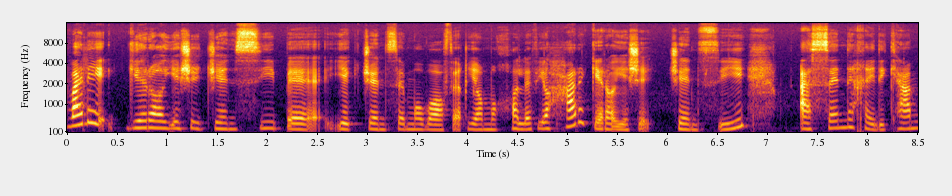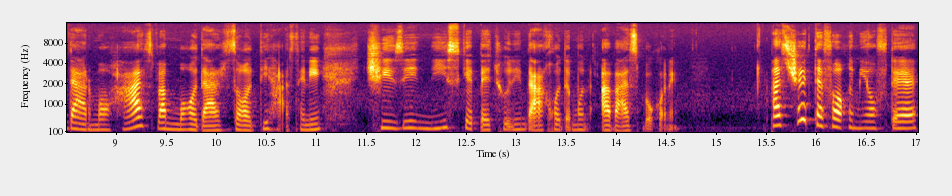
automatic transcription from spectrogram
ولی گرایش جنسی به یک جنس موافق یا مخالف یا هر گرایش جنسی از سن خیلی کم در ما هست و مادرزادی هست. یعنی چیزی نیست که بتونیم در خودمون عوض بکنیم. پس چه اتفاقی میافته؟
